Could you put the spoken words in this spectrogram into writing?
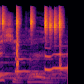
This is.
